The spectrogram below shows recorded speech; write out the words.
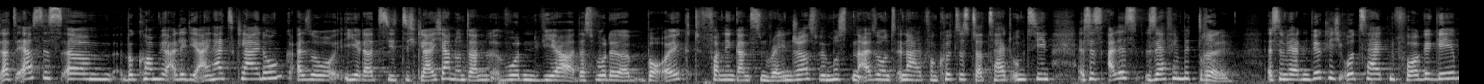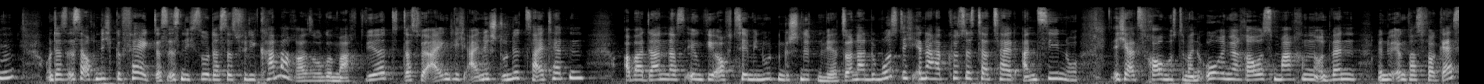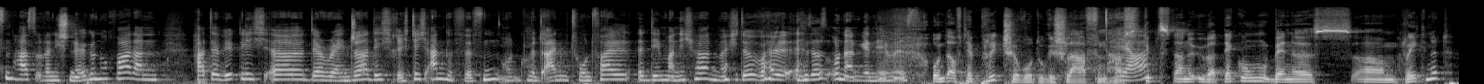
Als erstes ähm, bekommen wir alle die Einheitskleidung. Also jeder zieht sich gleich an und dann wurden wir, das wurde beäugt von den ganzen Rangers. Wir mussten also uns innerhalb von kürzester Zeit umziehen. Es ist alles sehr viel mit Drill. Es werden wirklich Uhrzeiten vorgegeben und das ist auch nicht gefaked. Das ist nicht so, dass das für die Kamera so gemacht wird, dass wir eigentlich eine Stunde Zeit hätten, aber dann das irgendwie auf zehn Minuten geschnitten wird, sondern du musst dich innerhalb kürzester Zeit anziehen. Ich als Frau musste meine Ohrringe rausmachen und wenn, wenn du irgendwas vergessen hast oder nicht schnell genug war, dann hat er wirklich, äh, der Ranger, dich richtig angepfiffen und mit einem Tonfall, äh, den man nicht hören möchte, weil das unangenehm ist. Und auf der Pritsche, wo du geschlafen hast, Ja. gibt's da eine Überdeckung, wenn es ähm, regnet?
